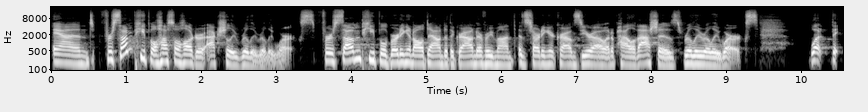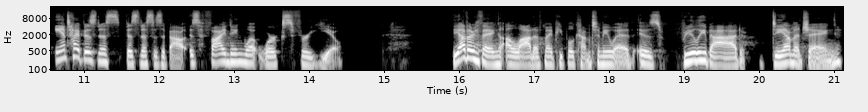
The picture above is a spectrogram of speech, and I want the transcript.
And for some people, hustle harder actually really, really works. For some people, burning it all down to the ground every month and starting at ground zero in a pile of ashes really, really works. What the anti business business is about is finding what works for you. The other thing a lot of my people come to me with is really bad, damaging,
